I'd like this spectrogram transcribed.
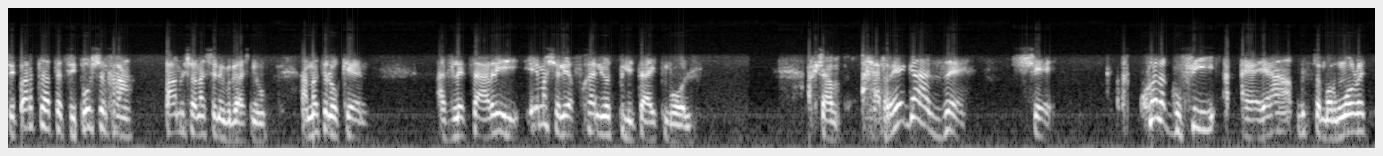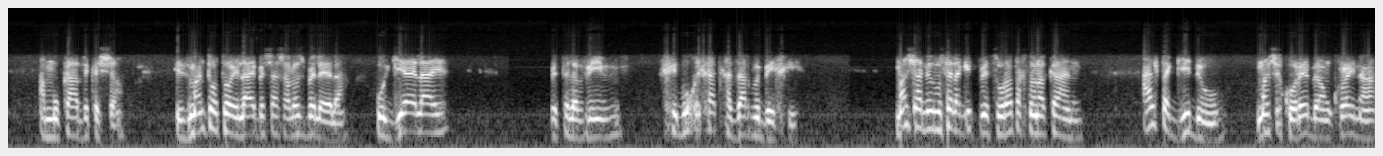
סיפרת את הסיפור שלך פעם ראשונה שנפגשנו. אמרתי לו כן. אז לצערי, אמא שלי הפכה להיות פליטה אתמול. עכשיו, הרגע הזה שכל הגופי היה בצמרמורת עמוקה וקשה. הזמנתי אותו אליי בשעה שלוש בלילה, הוא הגיע אליי בתל אביב, חיבוק אחד חזר בבכי. מה שאני רוצה להגיד בצורה תחתונה כאן, אל תגידו מה שקורה באוקראינה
